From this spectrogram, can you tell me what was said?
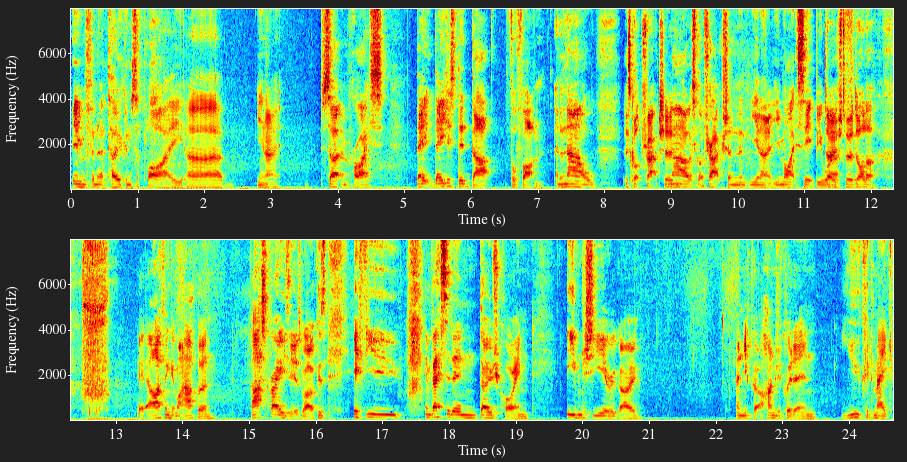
infinite token supply. Uh, you know, certain price. They they just did that for fun, and now It's got traction. now it's got traction, and you know you might see it be Doge worth. to a dollar. I think it might happen. That's crazy as well because if you invested in Dogecoin even just a year ago and you put a hundred quid in, you could make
